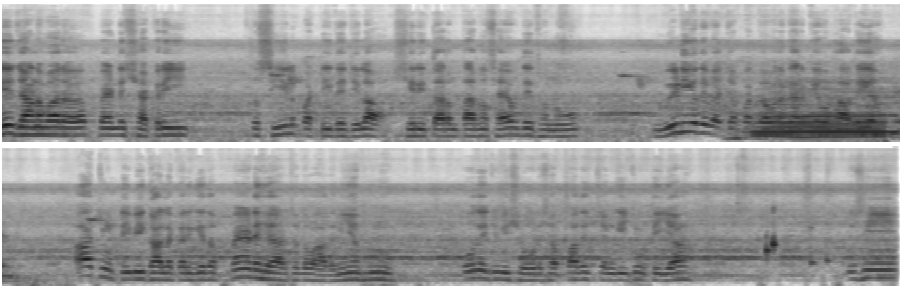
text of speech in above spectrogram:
ਇਹ ਜਾਨਵਰ ਪਿੰਡ ਸ਼ਕਰੀ ਤਹਿਸੀਲ ਪੱਟੀ ਦੇ ਜ਼ਿਲ੍ਹਾ ਸ਼੍ਰੀ ਤਰਨਤਾਰਨ ਸਾਹਿਬ ਦੇ ਤੁਹਾਨੂੰ ਵੀਡੀਓ ਦੇ ਵਿੱਚ ਆਪਾਂ ਕਵਰ ਕਰਕੇ ਵਿਖਾਦੇ ਆ। ਆ ਝੂਟੀ ਵੀ ਗੱਲ ਕਰੀਏ ਤਾਂ 65000 ਚ ਦਵਾ ਦੇਣੀ ਆ ਤੁਹਾਨੂੰ। ਉਹਦੇ ਚ ਵੀ ਛੋੜ ਛਾਪਾ ਤੇ ਚੰਗੀ ਝੂਟੀ ਆ। ਤੁਸੀਂ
